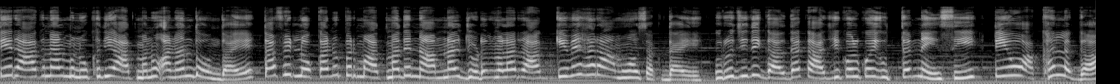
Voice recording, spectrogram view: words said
ਤੇ ਰਾਗ ਨਾਲ ਮਨੁੱਖ ਦੀ ਆਤਮਾ ਨੂੰ ਆਨੰਦ ਆਉਂਦਾ ਏ, ਤਾਂ ਫਿਰ ਲੋਕਾਂ ਨੂੰ ਪਰਮਾਤਮਾ ਦੇ ਨਾਮ ਨਾਲ ਜੁੜਨ ਵਾਲਾ ਰਾਗ ਕਿਵੇਂ ਹਰਾਮ ਹੋ ਸਕਦਾ ਏ? ਗੁਰੂ ਜੀ ਦੀ ਗੱਲ ਦਾ ਕਾਜੀ ਕੋਲ ਕੋਈ ਉੱਤਰ ਨਹੀਂ ਸੀ, ਤੇ ਉਹ ਆਖਣ ਲੱਗਾ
